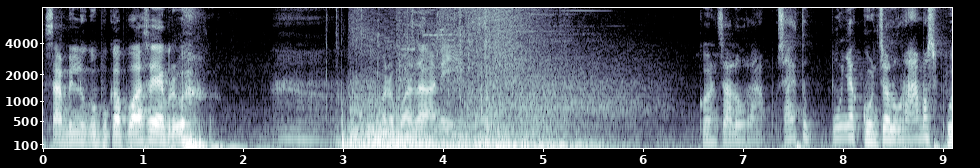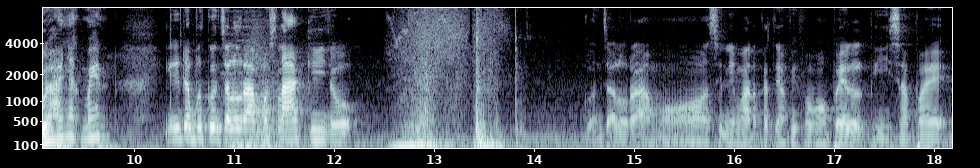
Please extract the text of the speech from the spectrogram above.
Sambil nunggu buka puasa ya bro. Pada puasa gak nih? Gonzalo Ramos. Saya tuh punya Gonzalo Ramos banyak men. Ini dapat Gonzalo Ramos lagi cok Gonzalo Ramos ini market yang Vivo Mobile bisa baik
